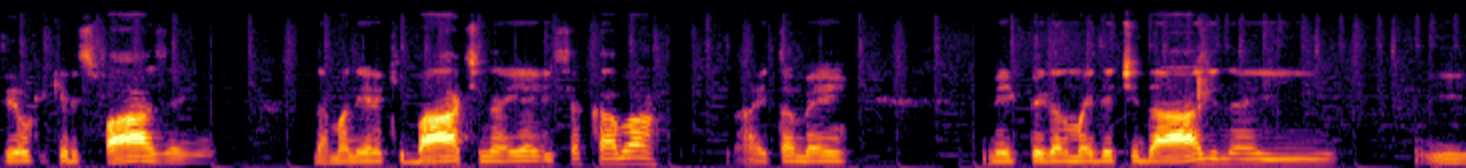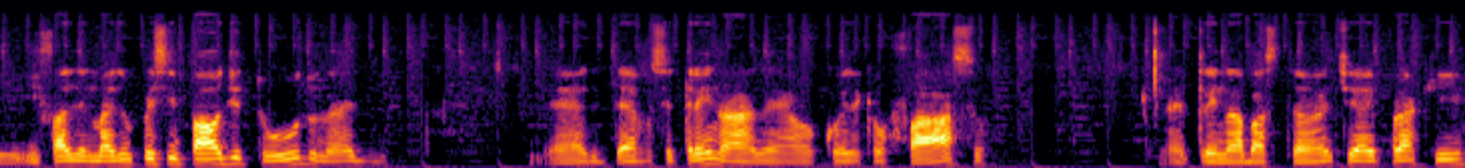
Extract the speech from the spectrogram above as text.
ver o que, que eles fazem, da maneira que bate, né, e aí você acaba aí também meio que pegando uma identidade, né, e, e, e fazendo. Mas o principal de tudo, né, é, é você treinar, né? É uma coisa que eu faço, é treinar bastante, aí para que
